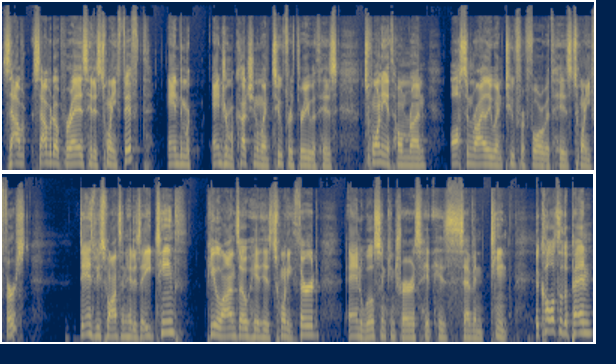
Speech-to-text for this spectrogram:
Sal- Salvador Perez hit his 25th. And Andrew McCutchen went two for three with his 20th home run. Austin Riley went two for four with his 21st. Dansby Swanson hit his 18th. Pete Alonso hit his 23rd. And Willson Contreras hit his 17th. The call to the pen,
